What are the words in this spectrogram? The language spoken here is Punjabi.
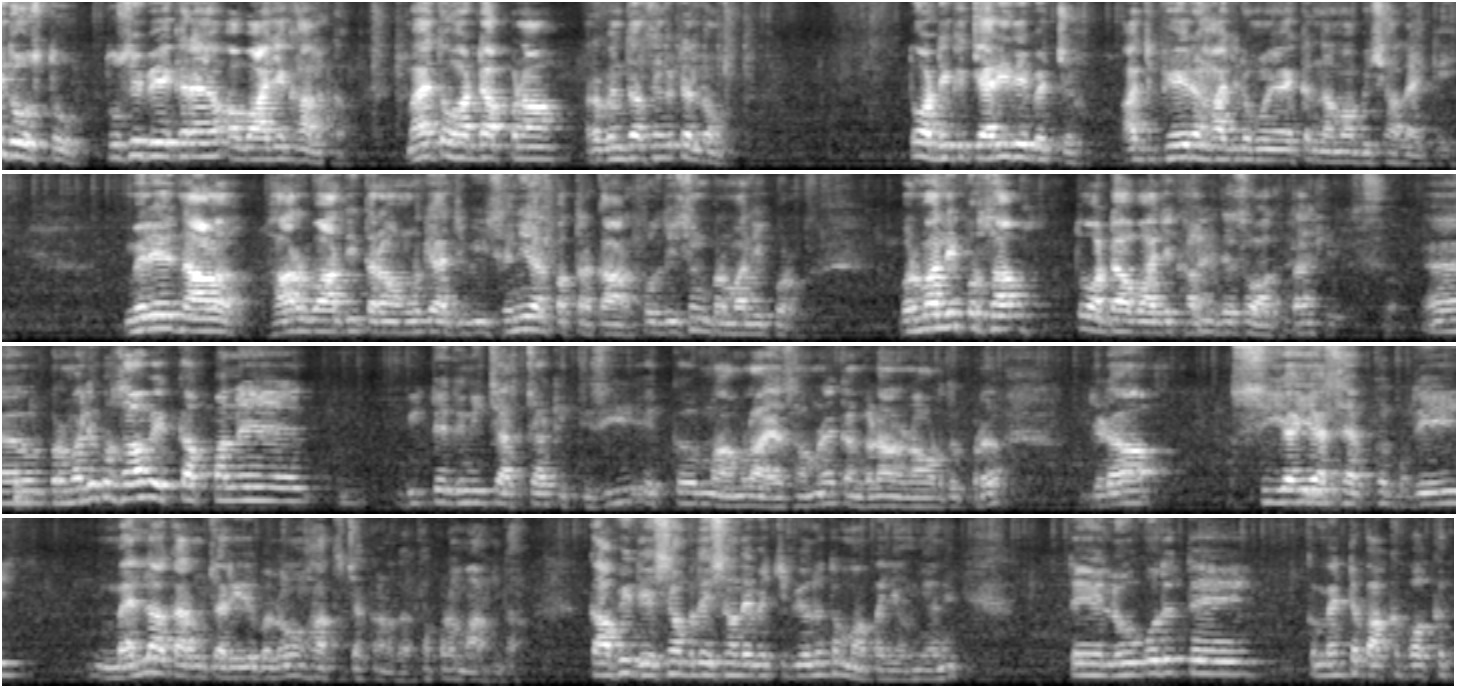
ਹਾਂਜੀ ਦੋਸਤੋ, ਤੁਸੀਂ ਵੇਖ ਰਹੇ ਹੋ ਆਵਾਜ਼ੇ ਖਲਕ। ਮੈਂ ਤੁਹਾਡਾ ਆਪਣਾ ਰਵਿੰਦਰ ਸਿੰਘ ਢਿੱਲੋਂ। ਤੁਹਾਡੀ ਕਚਹਿਰੀ ਦੇ ਵਿੱਚ ਅੱਜ ਫੇਰ ਹਾਜ਼ਰ ਹੋਇਆ ਇੱਕ ਨਵਾਂ ਵਿਸ਼ਾ ਲੈ ਕੇ। ਮੇਰੇ ਨਾਲ ਹਰ ਵਾਰ ਦੀ ਤਰ੍ਹਾਂ ਹੋਣਗੇ ਅੱਜ ਵੀ ਸੀਨੀਅਰ ਪੱਤਰਕਾਰ ਕੁਲਦੀਪ ਸਿੰਘ ਬਰਮਾਲੀਪੁਰ। ਬਰਮਾਲੀਪੁਰ ਸਾਹਿਬ, ਤੁਹਾਡਾ ਆਵਾਜ਼ੇ ਖਲਕ ਦੇ ਸਵਾਗਤ ਹੈ। ਬਰਮਾਲੀਪੁਰ ਸਾਹਿਬ, ਇੱਕ ਆਪਾਂ ਨੇ ਬੀਤੇ ਦਿਨੀ ਚਰਚਾ ਕੀਤੀ ਸੀ। ਇੱਕ ਮਾਮਲਾ ਆਇਆ ਸਾਹਮਣੇ ਕੰਗਣਾ ਰਣੌੜ ਦੇ ਉੱਪਰ, ਜਿਹੜਾ ਸੀਆਈਐਸਐਫ ਦੀ ਮਹਿਲਾ ਕਰਮਚਾਰੀ ਦੇ ਵੱਲੋਂ ਹੱਥ ਚੱਕਣ ਦਾ, ਥੱਪੜ ਮਾਰਨ ਦਾ। ਕਾਫੀ ਦੇਸ਼ਾਂ ਵਿਦੇਸ਼ਾਂ ਦੇ ਵਿੱਚ ਵੀ ਉਹਨੇ ਧੁੰਮਾਂ ਪਾਈਆਂ ਹੋਈਆਂ ਨੇ। ਤੇ ਲੋਕ ਉਹਦੇ ਤੇ ਕਮੈਂਟ ਵੱਖ-ਵੱਖ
